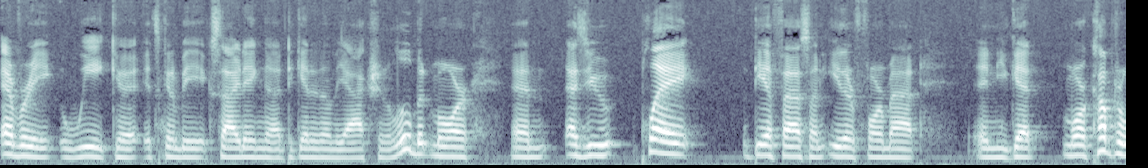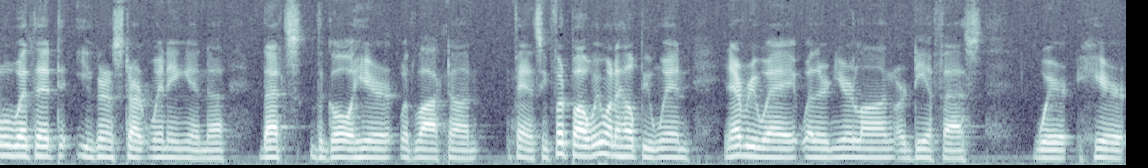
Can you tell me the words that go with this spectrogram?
every week. Uh, it's going to be exciting uh, to get in on the action a little bit more, and as you play DFS on either format and you get more comfortable with it, you're going to start winning. And uh, that's the goal here with Locked On Fantasy Football. We want to help you win in every way, whether in year long or DFS. We're here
